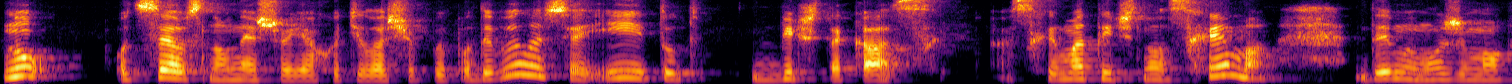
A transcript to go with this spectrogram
Ну, оце основне, що я хотіла, щоб ви подивилися. І тут більш така схематична схема, де ми можемо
